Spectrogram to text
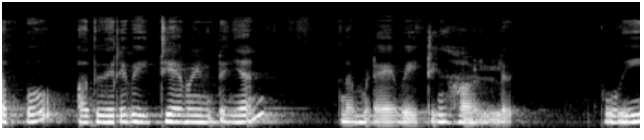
അപ്പോൾ അതുവരെ വെയിറ്റ് ചെയ്യാൻ വേണ്ടിയിട്ട് ഞാൻ നമ്മുടെ വെയിറ്റിംഗ് ഹാളിൽ പോയി.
